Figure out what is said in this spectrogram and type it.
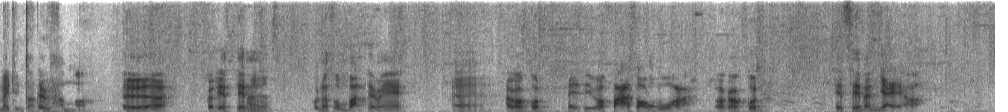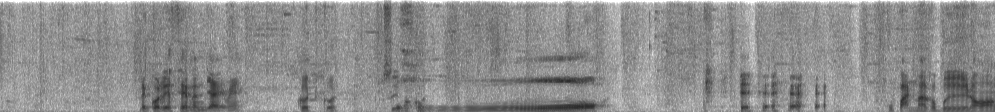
หมายถึงตอนกูทำเหรอ เออ กดเอเซนเออ คุณสมบัติใช่ไหม เออ แล้วก็กดไอ้สีว่าฟ้าสองหัว แล้วก็กดเอเซนอันใหญ่เหรอ ได้กดเอเซนอันใหญ่ไหม กดกด ซื้อมากดโอ้โหกูปั้นมากับมือน้อง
